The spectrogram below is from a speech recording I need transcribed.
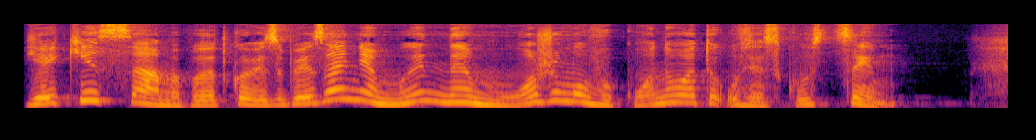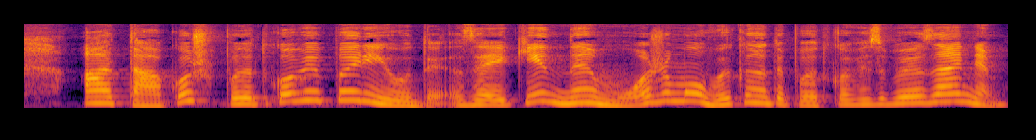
які саме податкові зобов'язання ми не можемо виконувати у зв'язку з цим, а також податкові періоди, за які не можемо виконати податкові зобов'язання.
